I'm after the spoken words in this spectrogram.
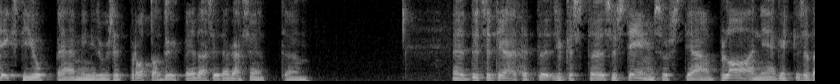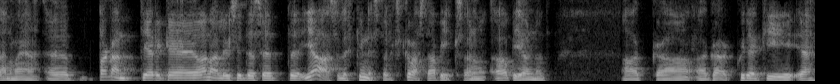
tekstijuppe ja mingisuguseid prototüüpe edasi-tagasi, et. Ähm, et ütlesid jah, et, et sihukest süsteemsust ja plaani ja kõike seda on vaja. Äh, tagantjärgi analüüsides, et jaa, sellest kindlasti oleks kõvasti abiks olnud, abi olnud. aga, aga kuidagi jah,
